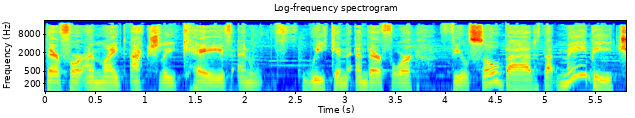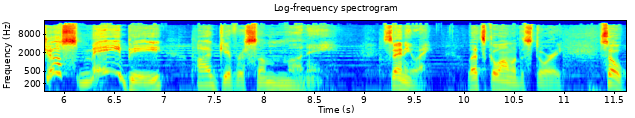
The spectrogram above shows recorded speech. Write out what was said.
Therefore, I might actually cave and weaken and therefore feel so bad that maybe, just maybe, I'll give her some money. So anyway, let's go on with the story. So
